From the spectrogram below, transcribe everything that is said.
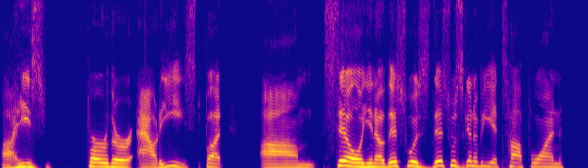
Uh, he's further out east, but um, still, you know, this was this was going to be a tough one.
